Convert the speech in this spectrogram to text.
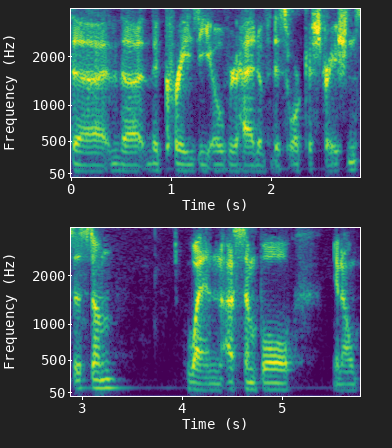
the the the crazy overhead of this orchestration system when a simple you know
